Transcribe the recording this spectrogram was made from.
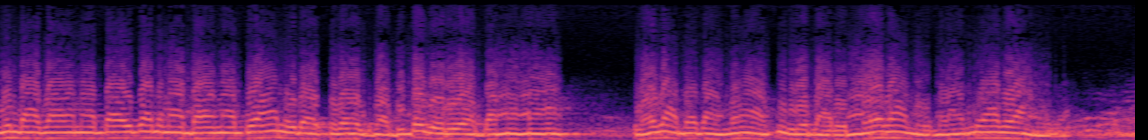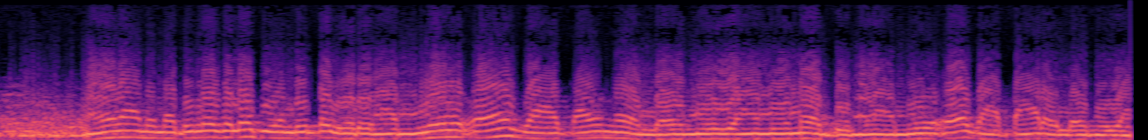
မေတ္တာဘာဝနာပါဥပဒနာဘာဝနာပွားနေတဲ့ဆိုတော့ဒီပုဂ္ဂိုလ်ရဲ့ဗမာမှာ လောဘဒေါသမောဟကုလေတာတွေမေဘနေမလားများပြားနေလားမေဘနေမဒီလိုကလေးကြည့်ရင်ဒီပုဂ္ဂိုလ်တွေဟာမျိုးဩဇာကောင်းတဲ့လေမျိုးရံနေနဲ့ဒီမှာမျိုးဩဇာတားတဲ့လေမျိုးရံ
